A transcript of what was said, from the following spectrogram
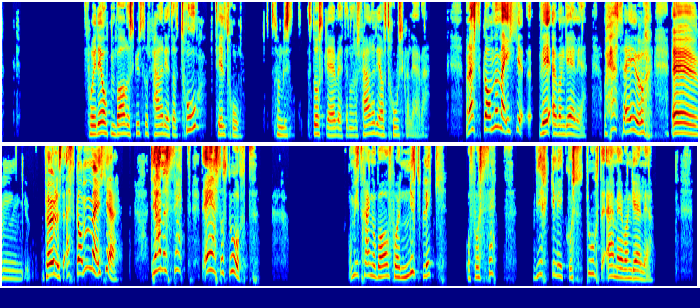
For i det åpenbares Guds rettferdighet av tro til tro, som det står skrevet, den rettferdige av tro skal leve. Men jeg skammer meg ikke ved evangeliet. Og her sier jo eh, Paulus jeg skammer meg ikke. Det han har sett, det er så stort. Og vi trenger bare å få et nytt blikk og få sett virkelig hvor stort det er med evangeliet.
